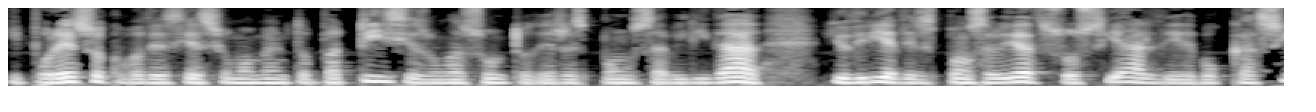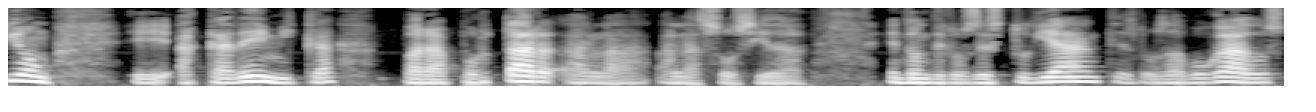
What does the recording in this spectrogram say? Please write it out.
Y por eso, como decía hace un momento Patricia, es un asunto de responsabilidad, yo diría de responsabilidad social, de vocación eh, académica para aportar a la, a la, sociedad, en donde los estudiantes, los abogados,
